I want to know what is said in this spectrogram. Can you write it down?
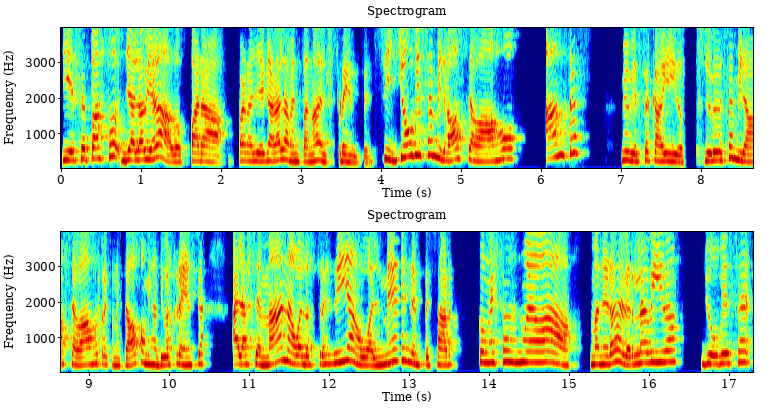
y ese paso ya lo había dado para, para llegar a la ventana del frente. Si yo hubiese mirado hacia abajo antes me hubiese caído. Si yo hubiese mirado hacia abajo, reconectado con mis antiguas creencias, a la semana o a los tres días o al mes de empezar con esa nueva manera de ver la vida, yo hubiese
